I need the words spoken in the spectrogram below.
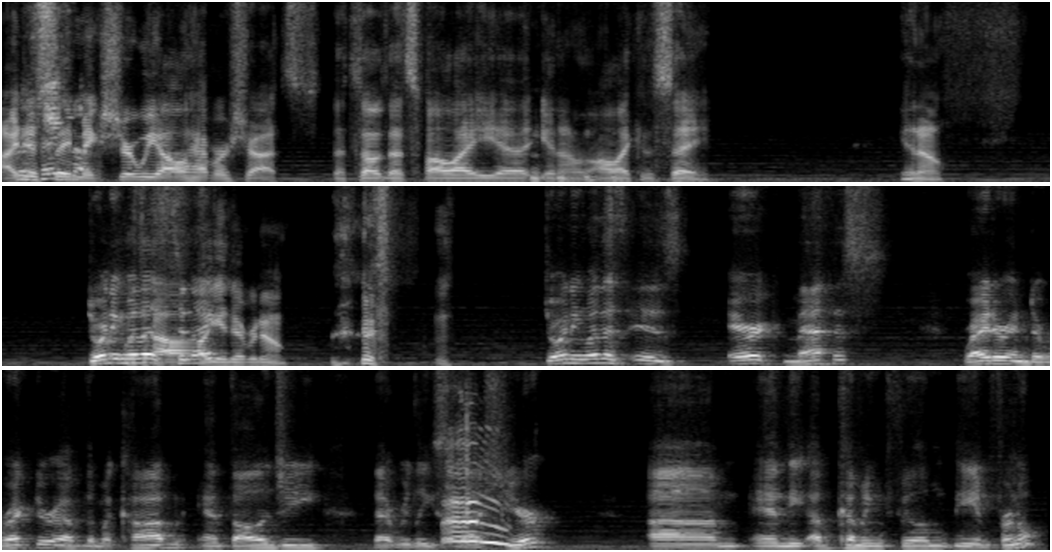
I just say you. make sure we all have our shots. That's all. That's all I, uh, you know, all I can say. You know, Joining with us without- tonight. you never know. Joining with us is Eric Mathis, writer and director of the Macabre anthology that released Woo! last year, um, and the upcoming film The Infernal.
